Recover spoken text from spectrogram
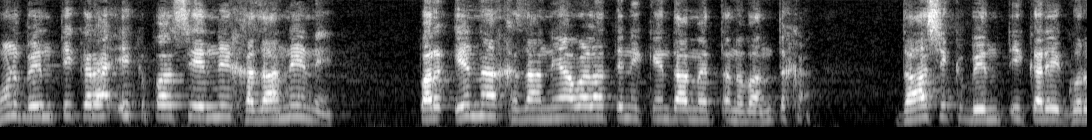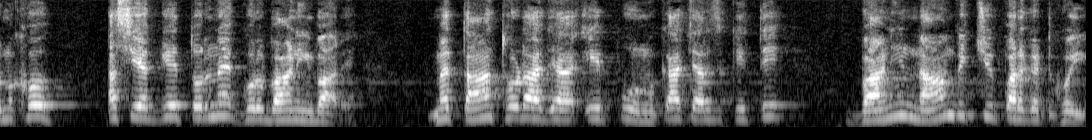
ਹੁਣ ਬੇਨਤੀ ਕਰਾਂ, ਇੱਕ ਪਾਸੇ ਇੰਨੇ ਖਜ਼ਾਨੇ ਨੇ, ਪਰ ਇਹਨਾਂ ਖਜ਼ਾਨਿਆਂ ਵਾਲਾ ਤੇ ਨਹੀਂ ਕਹਿੰਦਾ ਮੈਂ ਧਨਵੰਤ ਹਾਂ। ਦਾਸ ਬੇਨਤੀ ਕਰੇ, ਗੁਰਮਖੋ, ਅਸੀਂ ਅੱਗੇ ਤੁਰਨਾ ਗੁਰਬਾਣੀ ਬਾਰੇ। ਮੈਂ ਤਾਂ ਥੋੜਾ ਜਿਹਾ ਇਹ ਭੂਮਿਕਾ ਚਰਜ ਕੀਤੀ, ਬਾਣੀ ਨਾਮ ਵਿੱਚ ਹੀ ਪ੍ਰਗਟ ਹੋਈ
